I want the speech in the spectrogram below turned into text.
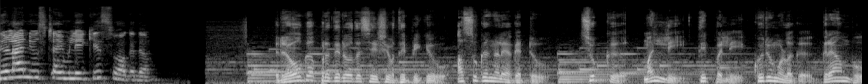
നിള ന്യൂസ് ടൈമിലേക്ക് സ്വാഗതം. രോഗപ്രതിരോധ ശേഷി വർദ്ധിപ്പിക്കൂ അസുഖങ്ങളെ അകറ്റൂ. ചുക്ക് മല്ലി തിപ്പല്ലി കുരുമുളക് ഗ്രാമ്പു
